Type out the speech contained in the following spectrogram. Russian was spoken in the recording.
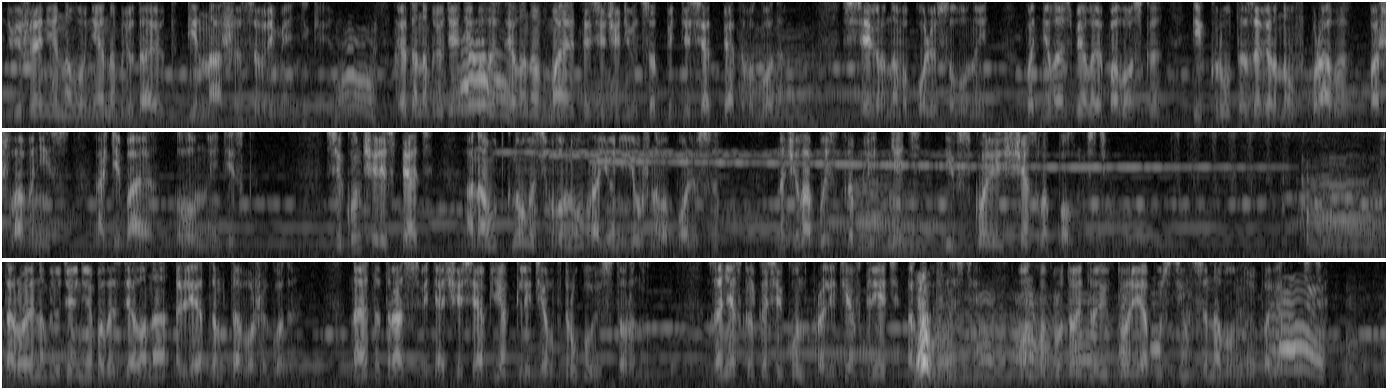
движение на Луне наблюдают и наши современники. Это наблюдение было сделано в мае 1955 года. С северного полюса Луны поднялась белая полоска и, круто завернув вправо, пошла вниз, огибая лунный диск. Секунд через пять она уткнулась в Луну в районе Южного полюса, начала быстро бледнеть и вскоре исчезла полностью. Второе наблюдение было сделано летом того же года. На этот раз светящийся объект летел в другую сторону. За несколько секунд, пролетев треть окружности, он по крутой траектории опустился на лунную поверхность.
